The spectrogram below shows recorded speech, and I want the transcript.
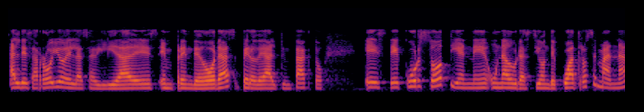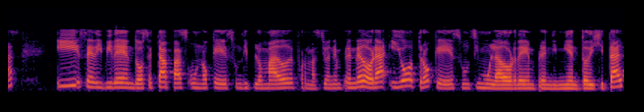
al desarrollo de las habilidades emprendedoras, pero de alto impacto. Este curso tiene una duración de cuatro semanas y se divide en dos etapas, uno que es un diplomado de formación emprendedora y otro que es un simulador de emprendimiento digital.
